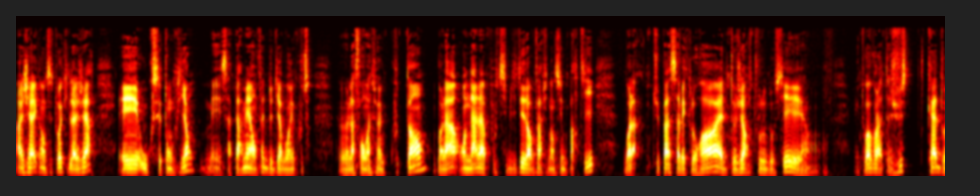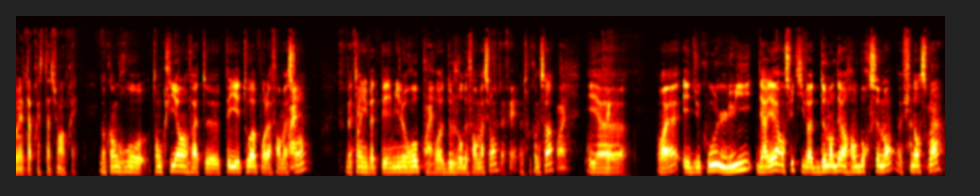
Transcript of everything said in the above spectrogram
à gérer quand c'est toi qui la gères et ou que c'est ton client. Mais ça permet en fait de dire bon écoute, euh, la formation elle coûte tant, voilà, on a la possibilité d'en faire financer une partie. Voilà, tu passes avec Laura, elle te gère tout le dossier et, euh, et toi voilà, tu as juste qu'à donner ta prestation après. Donc en gros, ton client va te payer toi pour la formation. à Mettons, il va te payer 1000 euros pour Ouais. euh, deux jours de formation, à fait. un truc comme ça. Ouais. Et, euh, ouais, et du coup, lui, derrière, ensuite, il va te demander un remboursement, un financement Voilà,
